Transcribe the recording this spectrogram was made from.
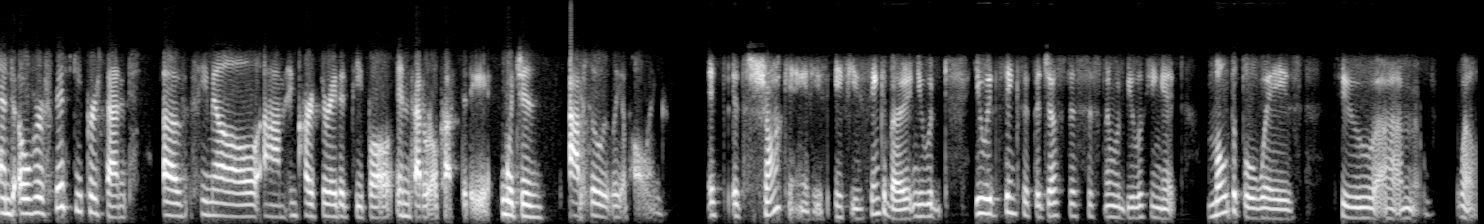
and over 50% of female um, incarcerated people in federal custody, which is absolutely appalling. It's it's shocking if you if you think about it, and you would you would think that the justice system would be looking at multiple ways to um, well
